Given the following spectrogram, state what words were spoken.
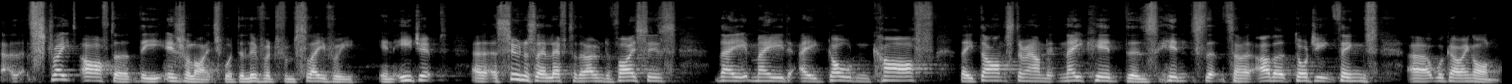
Uh, straight after the Israelites were delivered from slavery in Egypt, uh, as soon as they're left to their own devices, they made a golden calf. They danced around it naked. There's hints that uh, other dodgy things uh, were going on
